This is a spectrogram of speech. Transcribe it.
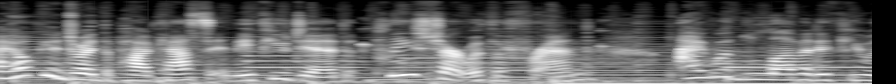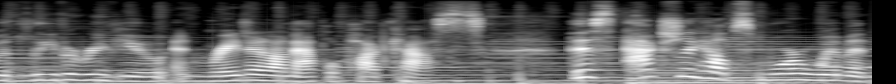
I hope you enjoyed the podcast, and if you did, please share it with a friend. I would love it if you would leave a review and rate it on Apple Podcasts. This actually helps more women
